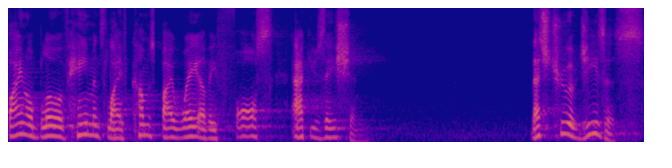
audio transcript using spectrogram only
final blow of Haman's life comes by way of a false accusation. That's true of Jesus.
